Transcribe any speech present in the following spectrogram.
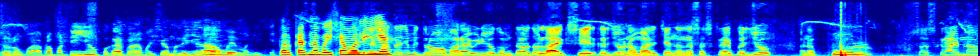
ચલો પણ આપણા પટી ગયું પગાર પૈસા મળી જાય હા તમને? ભાઈ મળી જાય પ્રકાશના પૈસા મળી ગયા. માતાજી મિત્રો અમારા વીડિયો ગમતા હોય તો લાઈક શેર કરજો અને અમારી ચેનલને સબસ્ક્રાઈબ કરજો અને ફૂલ સબસ્ક્રાઇબ ના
